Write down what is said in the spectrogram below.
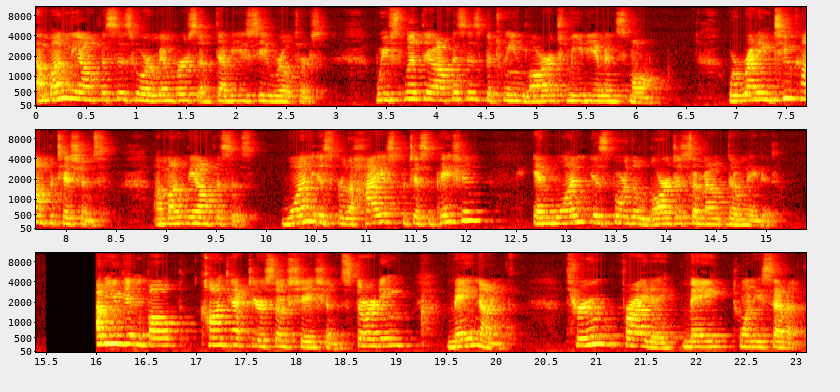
among the offices who are members of WC Realtors. We've split the offices between large, medium, and small. We're running two competitions among the offices. One is for the highest participation and one is for the largest amount donated. How do you get involved? Contact your association starting May 9th through Friday, May 27th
